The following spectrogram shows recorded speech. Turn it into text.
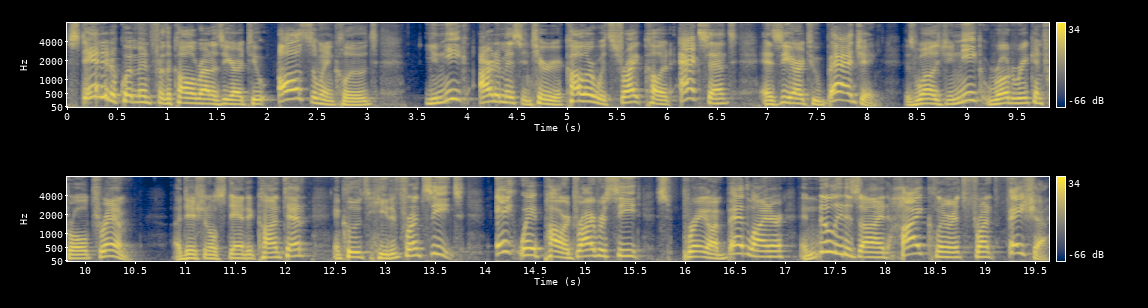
Standard equipment for the Colorado ZR2 also includes unique Artemis interior color with stripe colored accents and ZR2 badging, as well as unique rotary control trim. Additional standard content includes heated front seats, eight way power driver seat, spray on bed liner, and newly designed high clearance front fascia,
